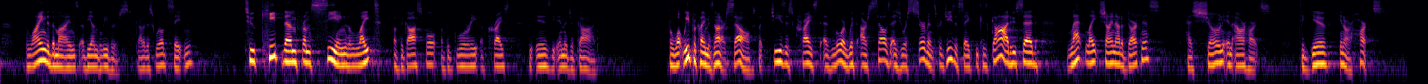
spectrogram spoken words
blinded the minds of the unbelievers, God of this world, Satan, to keep them from seeing the light of the gospel of the glory of Christ, who is the image of God. For what we proclaim is not ourselves, but Jesus Christ as Lord, with ourselves as your servants for Jesus' sake, because God, who said, Let light shine out of darkness, has shone in our hearts to give in our hearts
